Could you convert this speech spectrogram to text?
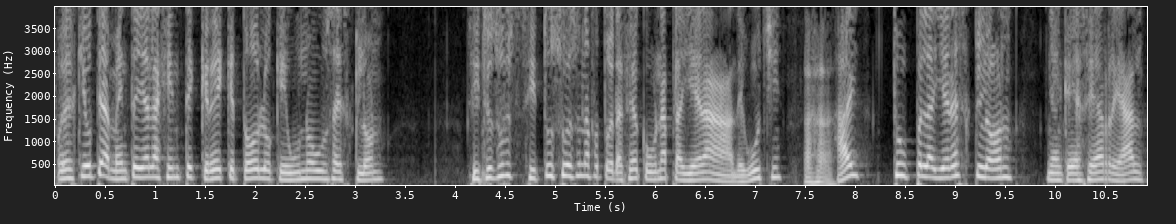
Pues es que últimamente ya la gente cree que todo lo que uno usa es clon. Si tú, si tú subes una fotografía con una playera de Gucci, Ajá. ay, tu playera es clon, y aunque ya sea real.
